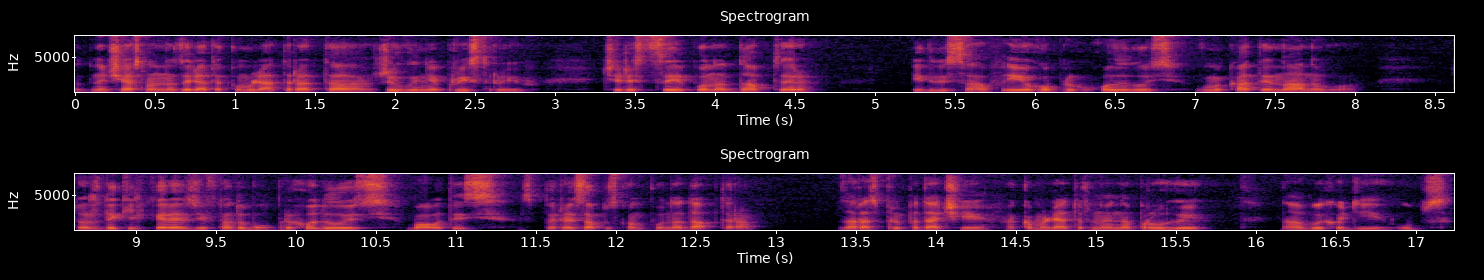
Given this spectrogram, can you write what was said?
одночасно на заряд акумулятора та живлення пристроїв. Через це понадаптер підвисав і його приходилось вмикати наново. Тож декілька разів на добу приходилось бавитись з перезапуском понадаптера. Зараз при подачі акумуляторної напруги на виході УПС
